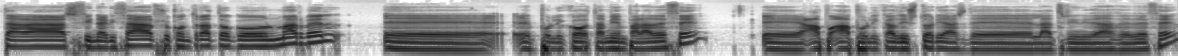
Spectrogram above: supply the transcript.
Tras finalizar su contrato con Marvel, eh, él publicó también para DC. eh, ha, ha publicado historias de la Trinidad de DC,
